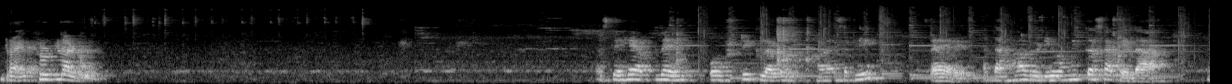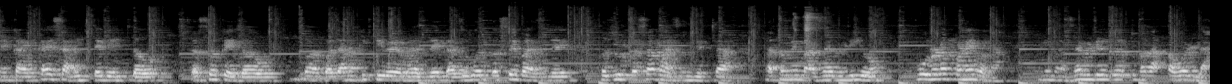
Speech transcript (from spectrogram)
Dry fruit laddoo. असे हे आपले पौष्टिक लाडू खाण्यासाठी तयार आहेत. आता हा व्हिडिओ मी कसा केला? मी काय काय साहित्य घेतलं? कसं केलं? ब बदाम किती वेळ भाजले? काजूवर कसे भाजले? खजूर कसा भाजून घेतला? हा तुम्ही माझा व्हिडिओ पूर्णपणे बघा. आणि माझा व्हिडिओ जर तुम्हाला आवडला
